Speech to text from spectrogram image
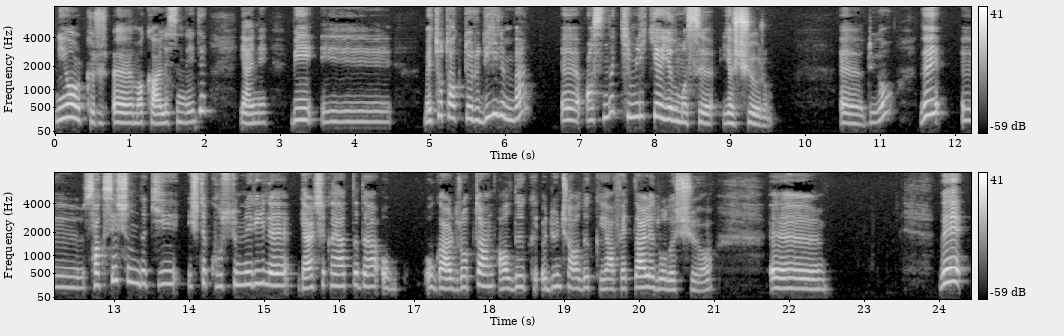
New Yorker e, makalesindeydi. Yani bir e, metot aktörü değilim ben. E, aslında kimlik yayılması yaşıyorum e, diyor. Ve e, Succession'daki işte kostümleriyle gerçek hayatta da o, o gardıroptan aldığı, ödünç aldığı kıyafetlerle dolaşıyor. E, ve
